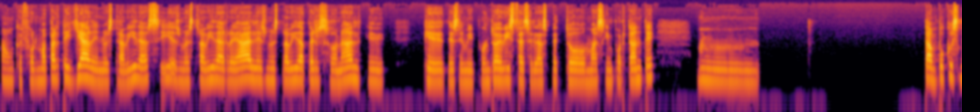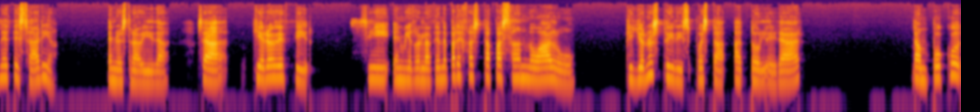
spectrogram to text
aunque forma parte ya de nuestra vida, sí, es nuestra vida real, es nuestra vida personal, que, que desde mi punto de vista es el aspecto más importante, mm, tampoco es necesaria en nuestra vida. O sea, quiero decir, si en mi relación de pareja está pasando algo que yo no estoy dispuesta a tolerar, tampoco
